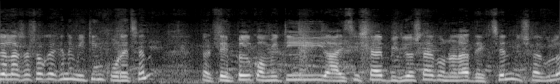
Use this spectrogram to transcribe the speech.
জেলা শাসক এখানে মিটিং করেছেন। টেম্পল কমিটি আইসি সাহেব বিডিও সাহেব ওনারা দেখছেন বিষয়গুলো।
